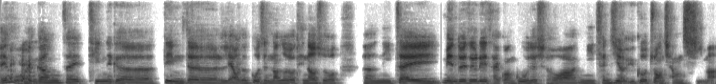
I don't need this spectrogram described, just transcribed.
哎，我刚刚在听那个定的聊的过程当中，有听到说，呃，你在面对这个猎财管顾的时候啊，你曾经有遇过撞墙期吗？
